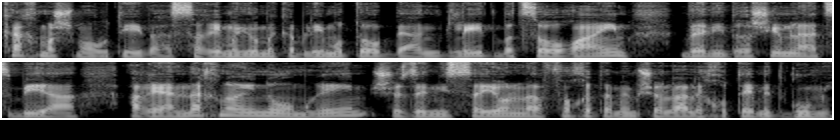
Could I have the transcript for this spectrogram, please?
כך משמעותי והשרים היו מקבלים אותו באנגלית בצהריים ונדרשים להצביע, הרי אנחנו היינו אומרים שזה ניסיון להפוך את הממשלה לחותמת גומי.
